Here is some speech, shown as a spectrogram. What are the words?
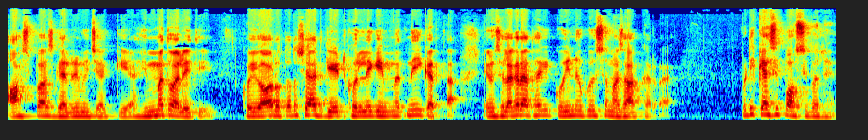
आसपास गैलरी में चेक किया। हिम्मत वाली थी। कोई और होता तो शायद गेट खोलने की हिम्मत नहीं करता, लेकिन उसे लग रहा था कि कोई ना कोई उससे मज़ाक कर रहा है। बट ये कैसे पॉसिबल है?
